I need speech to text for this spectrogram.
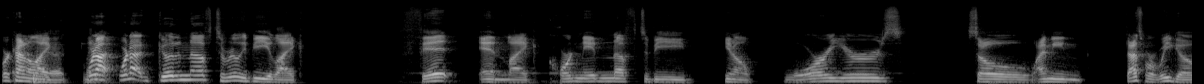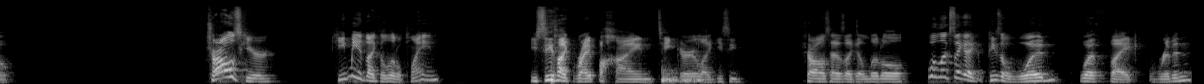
We're kind of like Yeah, we're not we're not good enough to really be like fit and like coordinated enough to be you know warriors so i mean that's where we go charles here he made like a little plane you see like right behind tinker like you see charles has like a little what looks like a piece of wood with like ribbon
